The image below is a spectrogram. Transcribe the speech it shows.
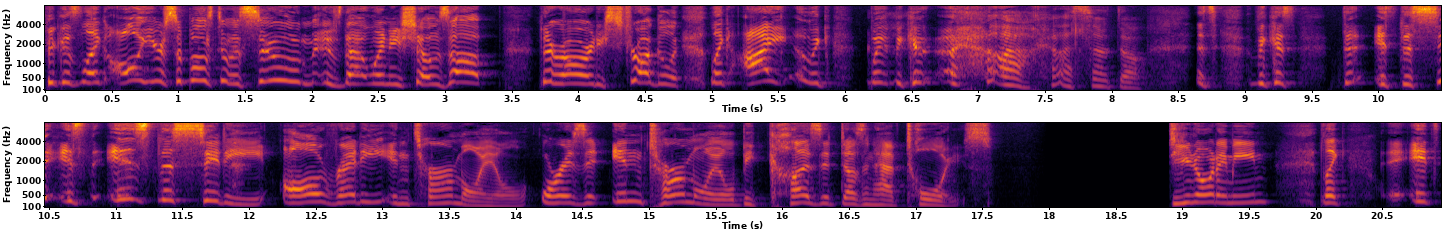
Because like all you're supposed to assume is that when he shows up, they're already struggling. Like I like but because uh, that's so dumb. It's because the, is the is is the city already in turmoil or is it in turmoil because it doesn't have toys? Do you know what I mean? Like it's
